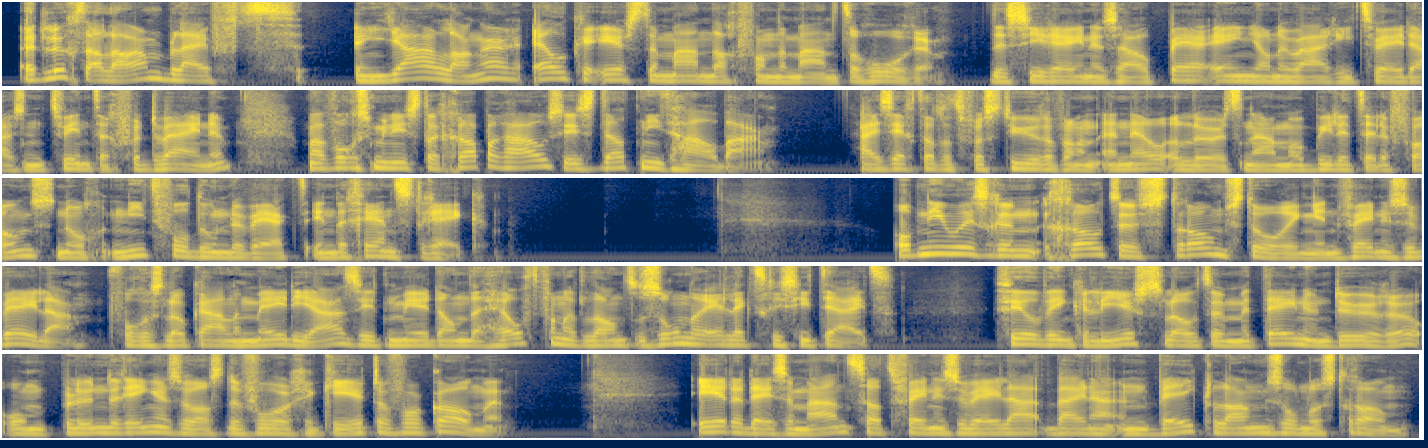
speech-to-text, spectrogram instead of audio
Het luchtalarm blijft een jaar langer elke eerste maandag van de maand te horen. De sirene zou per 1 januari 2020 verdwijnen, maar volgens minister Grapperhaus is dat niet haalbaar. Hij zegt dat het versturen van een NL-alert naar mobiele telefoons nog niet voldoende werkt in de grensstreek. Opnieuw is er een grote stroomstoring in Venezuela. Volgens lokale media zit meer dan de helft van het land zonder elektriciteit. Veel winkeliers sloten meteen hun deuren om plunderingen zoals de vorige keer te voorkomen. Eerder deze maand zat Venezuela bijna een week lang zonder stroom.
